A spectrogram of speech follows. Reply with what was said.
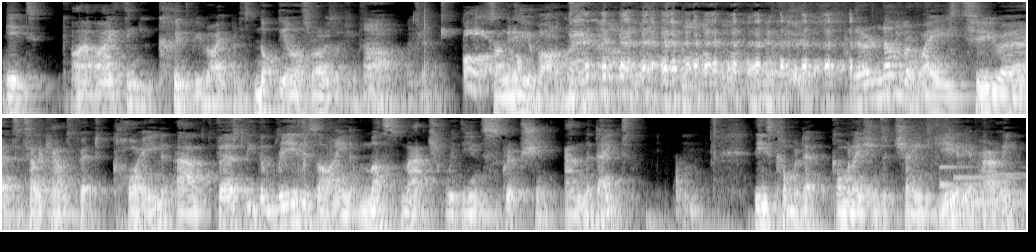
it. I, I think you could be right, but it's not the answer I was looking for. Ah, okay. So I'm going to give you a bottom. there are a number of ways to uh, to tell a counterfeit coin. Um, firstly, the rear design must match with the inscription and the date. These combina- combinations are changed yearly, apparently.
